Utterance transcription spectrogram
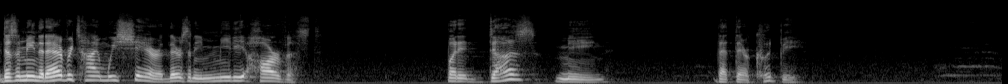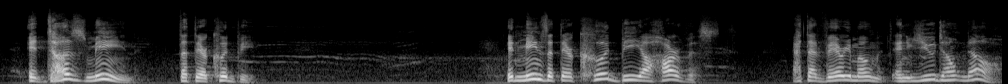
It doesn't mean that every time we share, there's an immediate harvest. But it does mean that there could be. It does mean that there could be. It means that there could be a harvest at that very moment, and you don't know.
